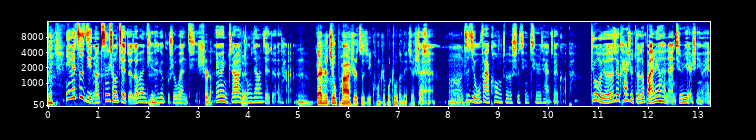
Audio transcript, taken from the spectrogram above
因为自己能亲手解决的问题，嗯它就不是问题，是的，因为你知道你终将解决它。嗯，但是就怕是自己控制不住的那些事对情。，嗯，自己无法控制的事情，其实才最可怕。就我觉得，最开始觉得管理很难，其实也是因为这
